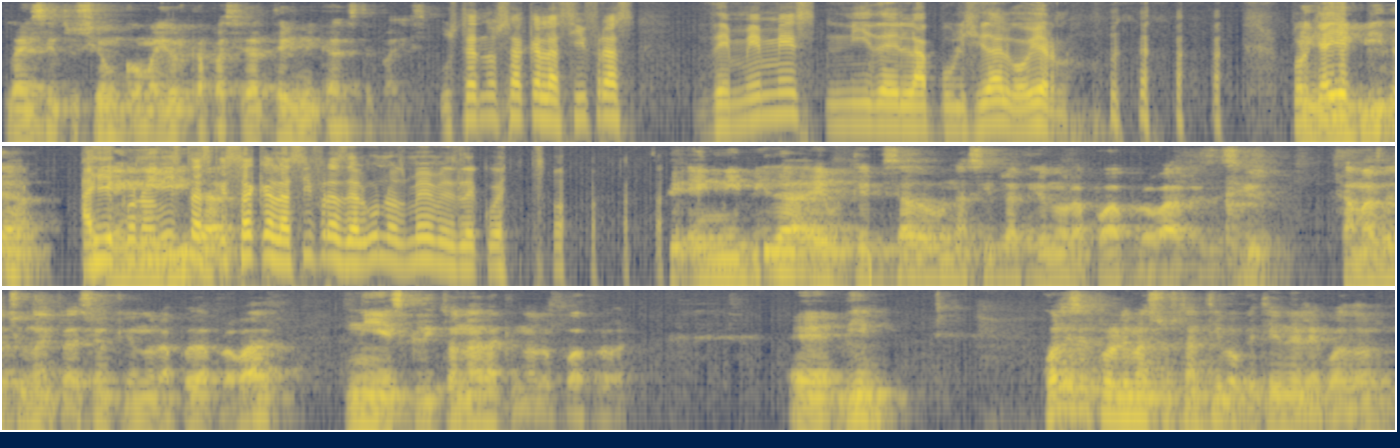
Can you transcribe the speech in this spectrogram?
la institución con mayor capacidad técnica de este país. Usted no saca las cifras de memes ni de la publicidad del gobierno. Porque hay, hay economistas que sacan las cifras de algunos memes, le cuento. en mi vida he utilizado una cifra que yo no la puedo aprobar, es decir, jamás he hecho una declaración que yo no la pueda aprobar, ni he escrito nada que no lo pueda aprobar. Eh, bien, ¿cuál es el problema sustantivo que tiene el Ecuador?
